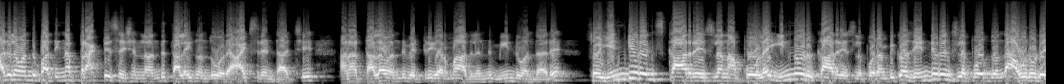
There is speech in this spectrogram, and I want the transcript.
அதுல வந்து பாத்தீங்கன்னா பிராக்டிஸ் செஷன்ல வந்து தலைக்கு வந்து ஒரு ஆக்சிடென்ட் ஆச்சு. ஆனா தலை வந்து வெற்றிகரமா அதுல இருந்து மீண்டு வந்தாரு. சோ என்டூரன்ஸ் கார் ரேஸ்ல நான் போல இன்னொரு கார் ரேஸ்ல போறேன். பிகாஸ் என்டூரன்ஸ்ல போறது வந்து அவரோட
